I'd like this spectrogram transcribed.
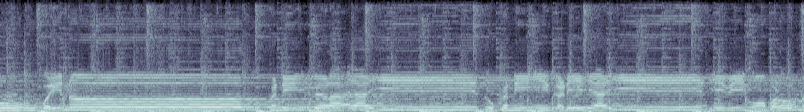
જાનું પૈન દુઃખની વેળા આઈ, દુઃખની ઘડી આઈ દેવી ઓંભળો ન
